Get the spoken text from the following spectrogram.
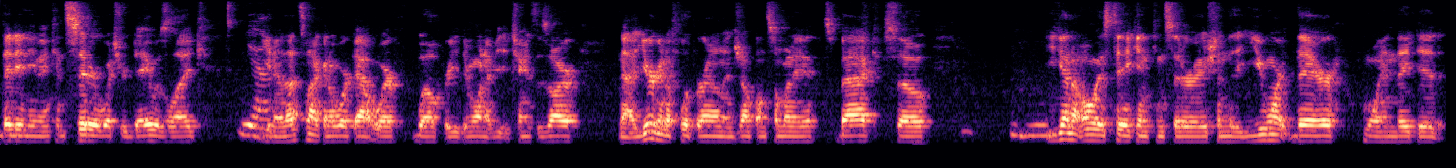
they didn't even consider what your day was like, yeah, you know, that's not going to work out where, well for either one of you. Chances are, now you're going to flip around and jump on somebody's back. So Mhm. you got to always take in consideration that you weren't there when they did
